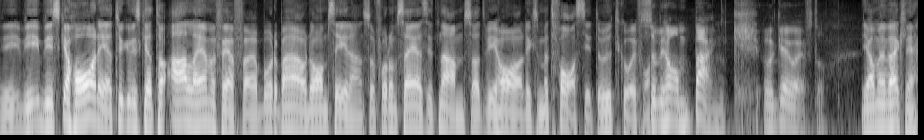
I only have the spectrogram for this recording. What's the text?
vi, vi- vi ska ha det. Jag tycker vi ska ta alla MFF-are, både på här och damsidan, så får de säga sitt namn så att vi har liksom ett facit att utgå ifrån. Så vi har en bank att gå efter. Ja men verkligen.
